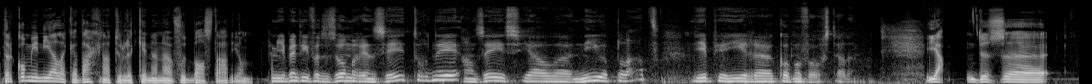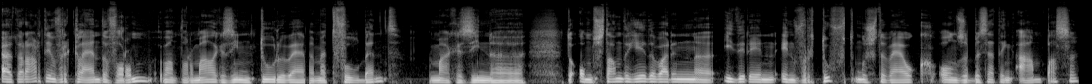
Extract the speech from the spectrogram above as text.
daar kom je niet elke dag natuurlijk in een uh, voetbalstadion. Je bent hier voor de Zomer- en Zee-tournee. Aan Zee is jouw uh, nieuwe plaat. Die heb je hier komen voorstellen. Ja, dus Uiteraard in verkleinde vorm, want normaal gezien toeren wij met full band. Maar gezien uh, de omstandigheden waarin uh, iedereen in vertoeft, moesten wij ook onze bezetting aanpassen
